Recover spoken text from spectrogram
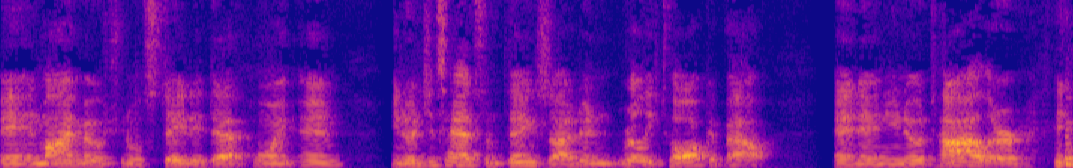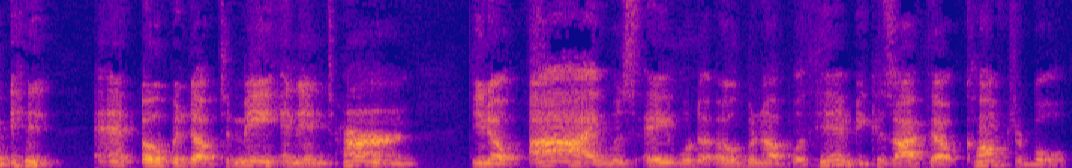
and my emotional state at that point, and you know, just had some things I didn't really talk about. And then, you know, Tyler opened up to me. And in turn, you know, I was able to open up with him because I felt comfortable,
